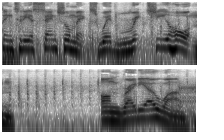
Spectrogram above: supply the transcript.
Listening to the Essential Mix with Richie Hawtin on Radio 1.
